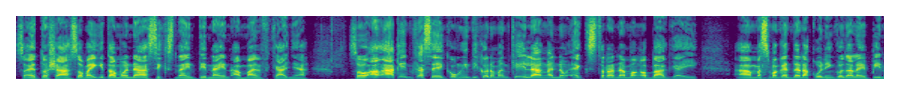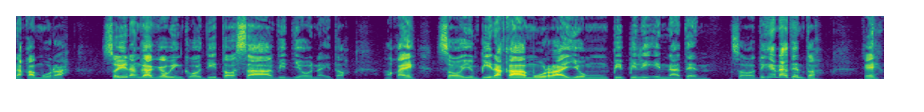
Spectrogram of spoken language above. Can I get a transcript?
So, ito siya. So, makikita mo na 6.99 a month kanya. So, ang akin kasi, kung hindi ko naman kailangan ng extra na mga bagay, uh, mas maganda na kunin ko na lang yung pinakamura. So, yun ang gagawin ko dito sa video na ito. Okay? So, yung pinakamura yung pipiliin natin. So, tingnan natin to. Okay?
